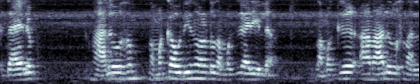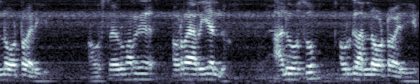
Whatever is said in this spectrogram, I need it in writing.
എന്തായാലും നാല് ദിവസം നമുക്ക് അവധി എന്ന് പറഞ്ഞിട്ട് നമുക്ക് കാര്യമില്ല. നമുക്ക് ആ നാല് ദിവസം നല്ല ഓട്ടമായിരിക്കും. ഹൗസ് ഡ്രൈവർമാർക്ക് അവരുടെ അറിയാമല്ലോ നാല് ദിവസവും അവർക്ക് നല്ല ഓട്ടമായിരിക്കും.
